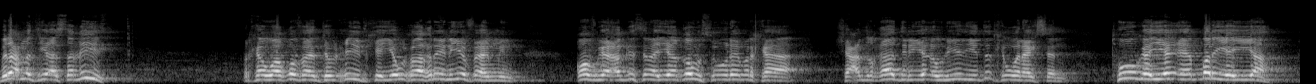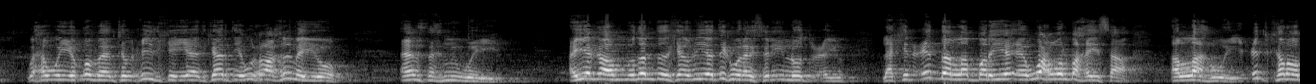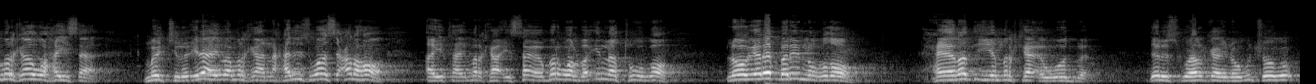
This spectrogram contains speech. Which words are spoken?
Biraxmatii astakiis marka waa qof aan tawxiidka iyo wuxuu akriyan iyo fahmin. Qofka aqisnaya qows u leh markaa sheekh cabdilqaadir iyo awliyadii dadka wanaagsan tuugaya ee baryaya waxa weeye qof aan tawxiidka iyo adkaarta wuxuu akrinayo aan fahmin weeye. Ayagaa mudan dadka awliyada dadka wanaagsan in loo duceeyo. Laakiin cidda la baryo ee wax walba haysaa allah weeye. Cid kaleoo markaa waxaysaa ma jiro. Ilaahay baa markaa naxariis waasica lahoo ay tahay markaa isaga mar walba in la tuugo loogana bari noqdo xeelad iyo markaa awoodba derisku halkaa inoogu joogo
